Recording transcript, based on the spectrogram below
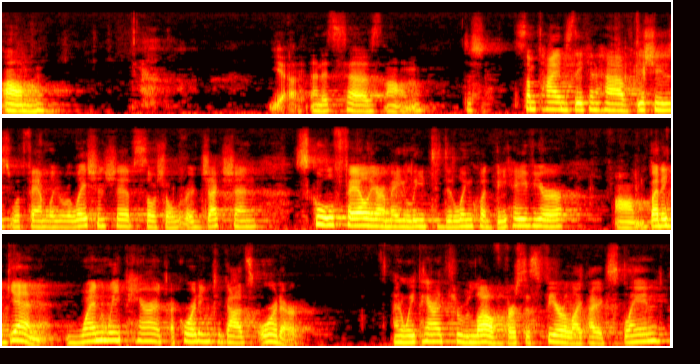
Um, yeah, and it says um, sometimes they can have issues with family relationships, social rejection, school failure may lead to delinquent behavior. Um, but again, when we parent according to God's order, and we parent through love versus fear, like I explained,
